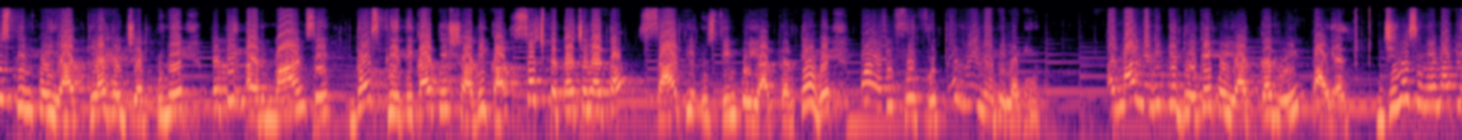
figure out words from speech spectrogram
उस दिन को याद किया है जब उन्हें पति अरमान से दोस्त कृतिका की शादी का सच पता चला था। साथ ही उस दिन को याद करते हुए पायल फुट फुट कर रोने भी लगी। अरमान मलिक के धोखे को याद कर रोई पायल। जियो सिनेमा के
